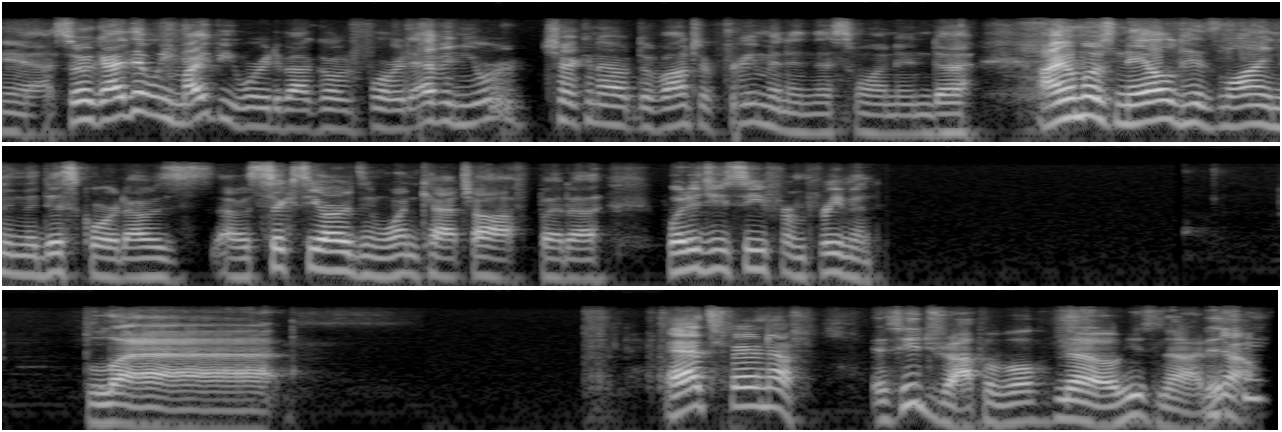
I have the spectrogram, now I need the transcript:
Yeah. So a guy that we might be worried about going forward, Evan, you were checking out Devonta Freeman in this one, and uh, I almost nailed his line in the Discord. I was I was six yards and one catch off. But uh, what did you see from Freeman? Blah. That's fair enough. Is he droppable? No, he's not. Is no, he?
